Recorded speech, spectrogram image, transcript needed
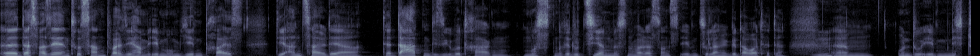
äh, das war sehr interessant, weil sie haben eben um jeden Preis die Anzahl der, der Daten, die sie übertragen mussten, reduzieren müssen, weil das sonst eben zu lange gedauert hätte. Mhm. Ähm, und du eben nicht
